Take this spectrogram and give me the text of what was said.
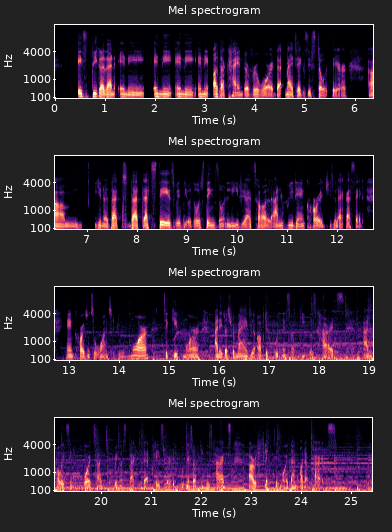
it's bigger than any any any any other kind of reward that might exist out there. Um you know that that that stays with you. Those things don't leave you at all and really encourage you to like i said encourage you to want to do more to give more and it just reminds you of the goodness of people's hearts and how it's important to bring us back to that place where the goodness of people's hearts are reflected more than other parts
